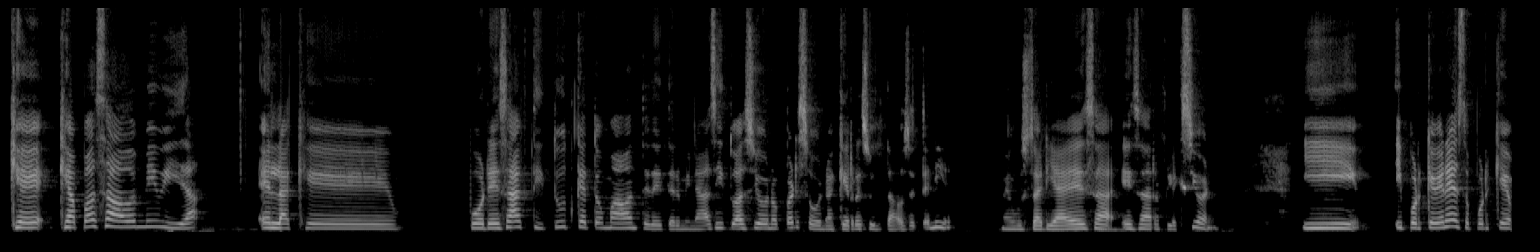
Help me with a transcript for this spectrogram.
¿Qué, ha pasado en mi vida en la que por esa actitud que he tomado ante determinada situación o persona, qué resultados he tenido? Me gustaría esa, esa reflexión. ¿Y, por qué viene esto? Porque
